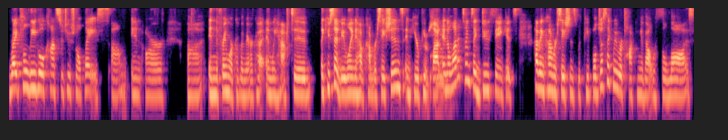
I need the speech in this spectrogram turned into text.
rightful legal constitutional place um, in our uh, in the framework of America. And we have to, like you said, be willing to have conversations and hear people Absolutely. out. And a lot of times I do think it's having conversations with people, just like we were talking about with the laws,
